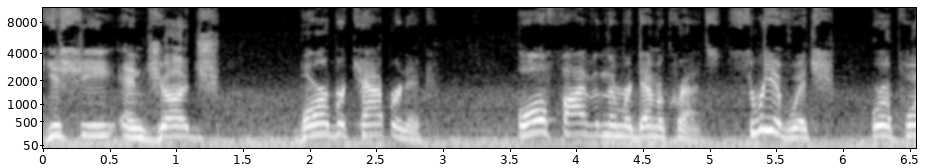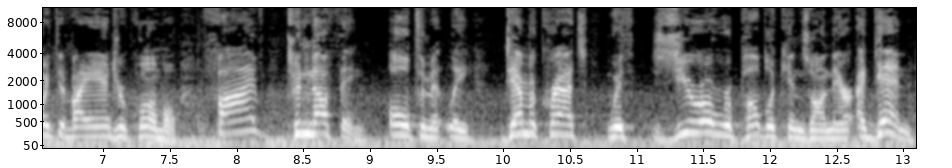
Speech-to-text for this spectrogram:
Gische, and Judge Barbara Kaepernick. All five of them are Democrats, three of which were appointed by Andrew Cuomo. Five to nothing, ultimately. Democrats with zero Republicans on there. Again,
